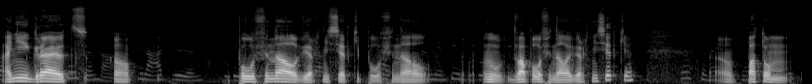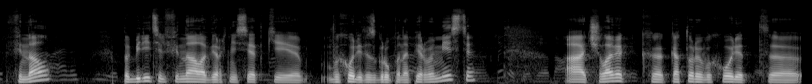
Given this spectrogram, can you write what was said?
они играют э, полуфинал верхней сетки, полуфинал, ну, два полуфинала верхней сетки, э, потом финал. Победитель финала верхней сетки выходит из группы на первом месте, а человек, э, который выходит, э,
